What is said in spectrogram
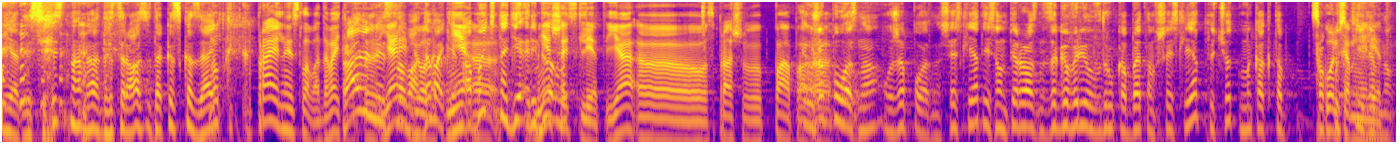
Нет, естественно, надо сразу так и сказать. Ну, как- правильные слова. Давайте. Правильные я слова, ребенок, давайте. Мне, э, Обычно мне ребенок- 6 лет. Я э, спрашиваю, папа... уже э, поздно, уже поздно. 6 лет, если он первый раз заговорил вдруг об этом в 6 лет, то что-то мы как-то Сколько мне лет? много.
